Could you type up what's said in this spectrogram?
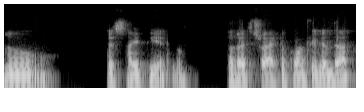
to this IP address. So let's try to configure that.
